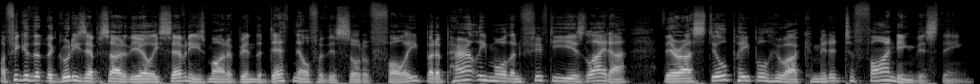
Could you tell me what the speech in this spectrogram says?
I figured that the Goodies episode of the early 70s might have been the death knell for this sort of folly, but apparently more than 50 years later, there are still people who are committed to finding this thing.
